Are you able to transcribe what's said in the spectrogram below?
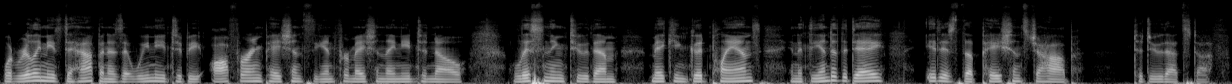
What really needs to happen is that we need to be offering patients the information they need to know, listening to them, making good plans, and at the end of the day, it is the patient's job to do that stuff.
